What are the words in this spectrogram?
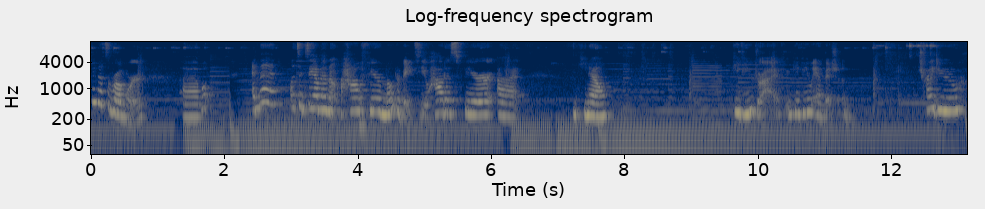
maybe that's the wrong word. Uh, well, and then let's examine how fear motivates you. How does fear, uh, you know, give you drive give you ambition? Try to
